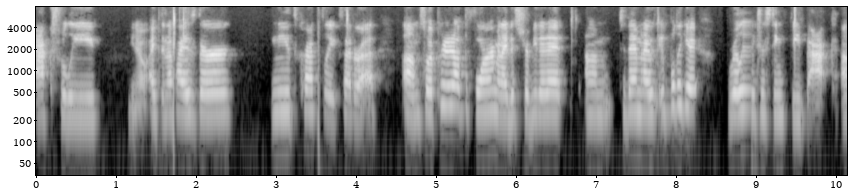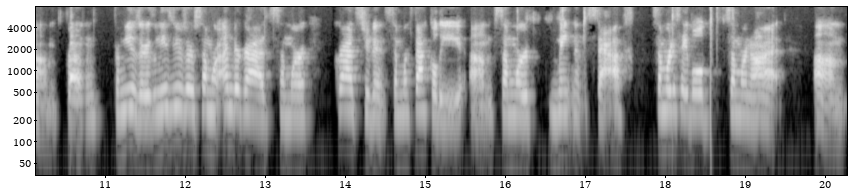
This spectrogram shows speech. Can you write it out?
actually, you know, identifies their needs correctly, etc. Um, so I printed out the form and I distributed it um, to them, and I was able to get really interesting feedback um, from from users. And these users, some were undergrads, some were grad students, some were faculty, um, some were maintenance staff, some were disabled, some were not. Um,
